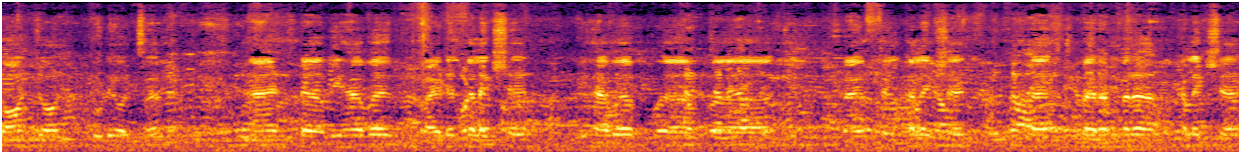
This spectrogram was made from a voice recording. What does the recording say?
launched on today also, and uh, we have a bridal collection, we have a uh, lifestyle uh, collection, parampara collection.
